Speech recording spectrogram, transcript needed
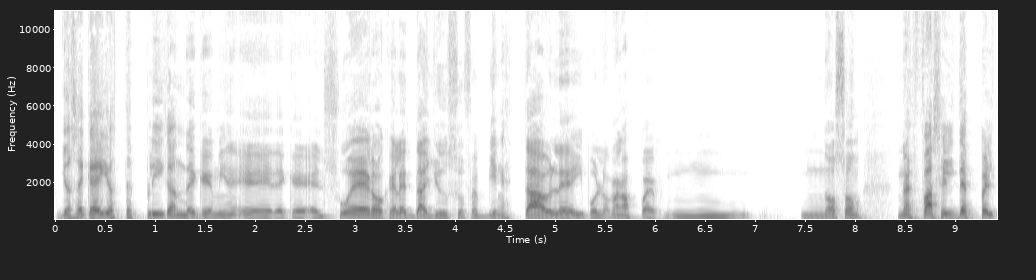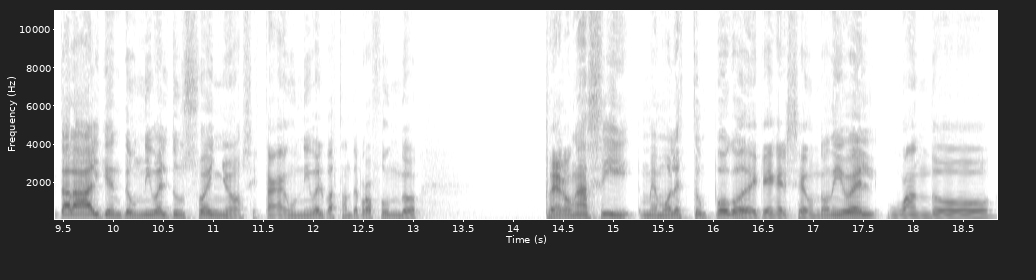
yo sé que ellos te explican de que, eh, de que el suero que les da Yusuf es bien estable y por lo menos pues mm, no son no es fácil despertar a alguien de un nivel de un sueño si están en un nivel bastante profundo. Pero aún así me molesta un poco de que en el segundo nivel cuando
